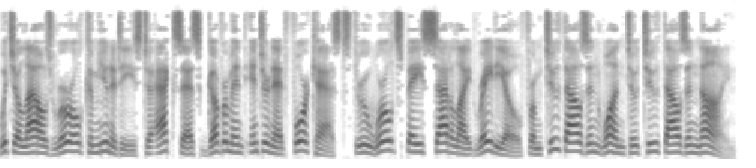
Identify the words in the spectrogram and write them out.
which allows rural communities to access government Internet forecasts through WorldSpace satellite radio from 2001 to 2009.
